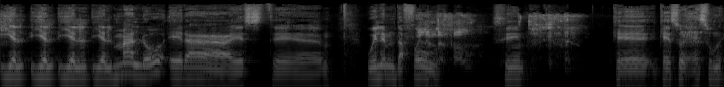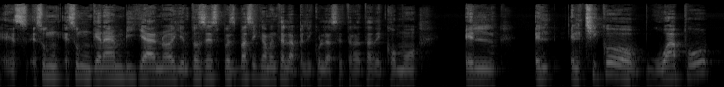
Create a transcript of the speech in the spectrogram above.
y, el, y, el, y, el, y el malo era este Willem Dafoe. Willem Dafoe. Sí. Que, que eso es un, es, es un, es un gran villano. Y entonces, pues básicamente la película se trata de cómo el, el, el chico guapo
